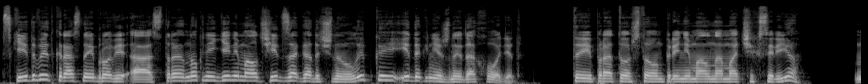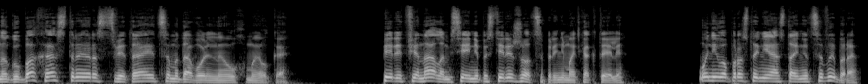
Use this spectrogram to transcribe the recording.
Вскидывает красные брови Астра, но княгиня молчит загадочной улыбкой и до княжны доходит. Ты про то, что он принимал на матчах сырье? На губах Астры расцветает самодовольная ухмылка. Перед финалом Сеня постережется принимать коктейли. У него просто не останется выбора.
